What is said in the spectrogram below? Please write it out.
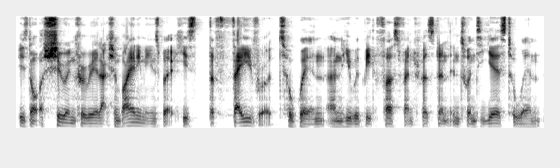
he's not a shoe in for re-election by any means, but he's the favourite to win, and he would be the first French president in 20 years to win.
